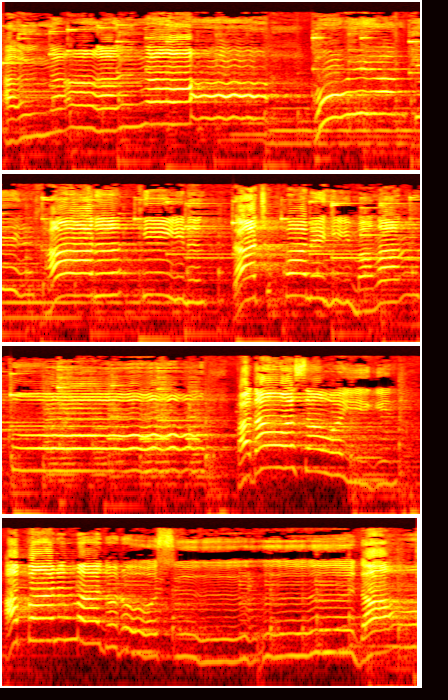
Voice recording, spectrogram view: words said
아응아 아응아 고향길 가르키는 나침판의 희망 안고 바다와 싸워 이긴 아빠는 마도로 쓰다.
